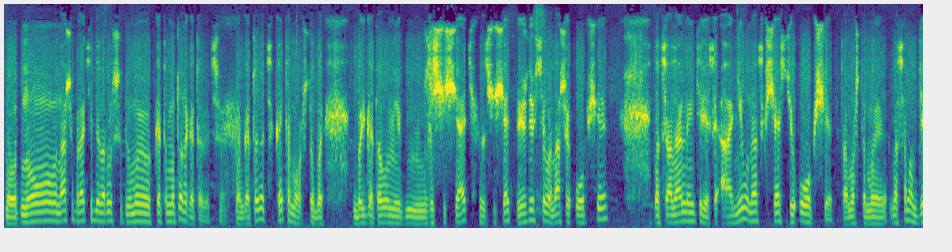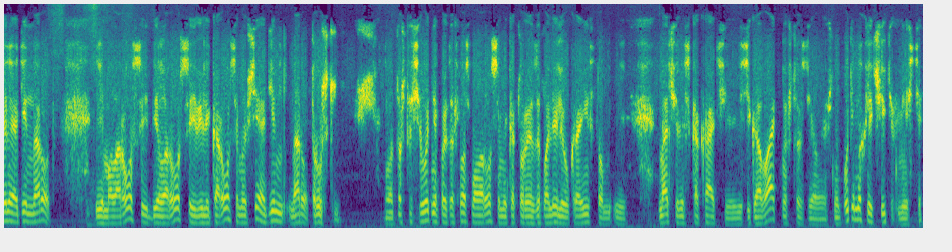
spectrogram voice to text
Вот. Но наши братья белорусы, думаю, к этому тоже готовятся. Готовятся к этому, чтобы быть готовыми защищать, защищать прежде всего наши общие национальные интересы. А они у нас, к счастью, общие, потому что мы на самом деле один народ. И малоросы, и белорусы, и великоросы, мы все один народ, русский. Вот. То, что сегодня произошло с малоросами, которые заболели украинством и начали скакать и зиговать, ну что сделаешь? Ну, будем их лечить вместе,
